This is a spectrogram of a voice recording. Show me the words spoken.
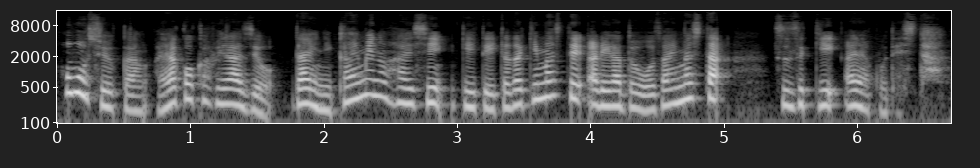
ほぼ週刊あやこカフェラジオ第2回目の配信聞いていただきましてありがとうございました。鈴木あやこでした。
